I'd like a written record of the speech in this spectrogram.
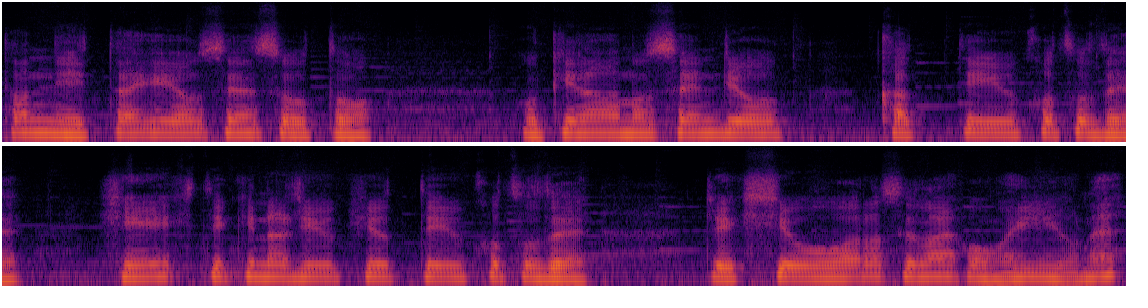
単に太平洋戦争と沖縄の占領下っていうことで悲劇的な琉球っていうことで歴史を終わらせない方がいいよね。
